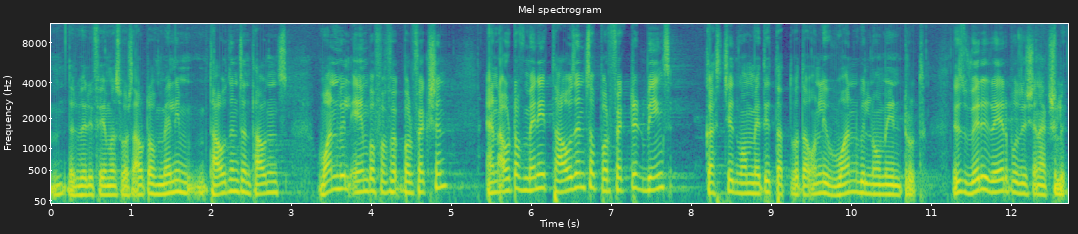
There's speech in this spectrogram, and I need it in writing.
Hmm, That very famous verse. Out of many thousands and thousands, one will aim for perfection, and out of many thousands of perfected beings, kaschid mameti tatvata. Only one will know me in truth. This is very rare position actually.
